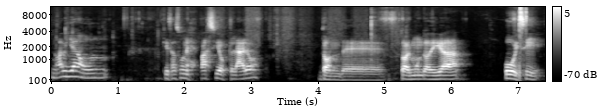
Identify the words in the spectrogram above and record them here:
No había un, quizás un espacio claro donde todo el mundo diga, uy, sí,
